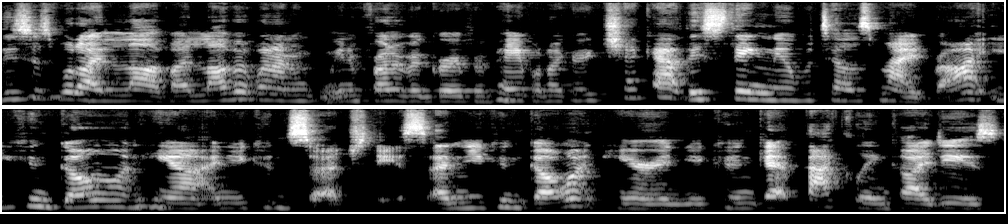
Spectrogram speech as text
this is what I love. I love it when I'm in front of a group of people and I go, check out this thing Neil Patel's made. Right, you can go on here and you can search this, and you can go on here and you can get backlink ideas,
